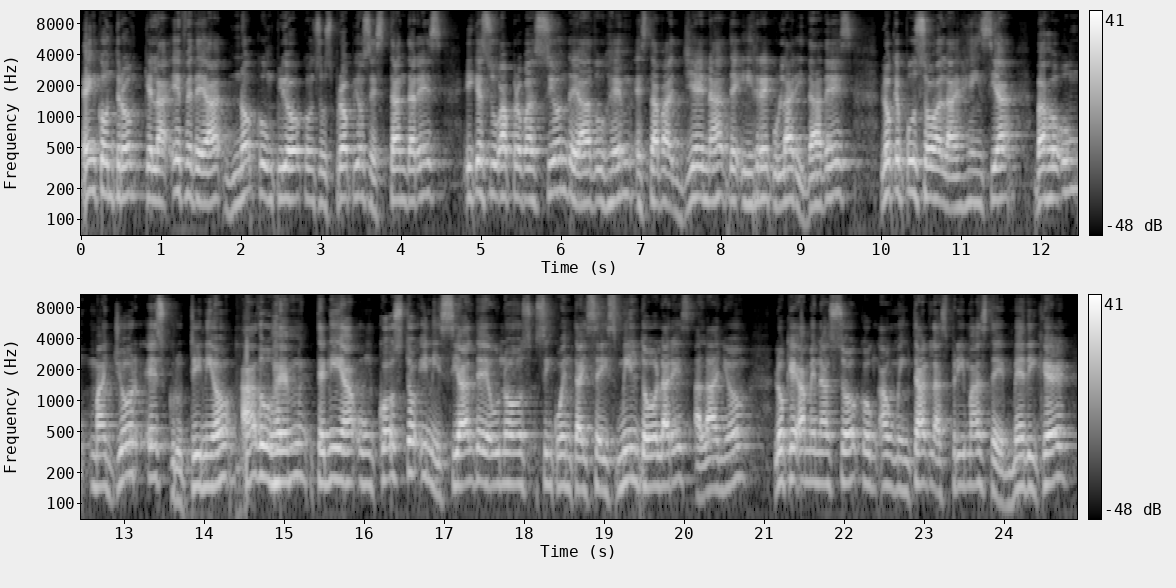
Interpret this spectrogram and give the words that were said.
encontró que la FDA no cumplió con sus propios estándares y que su aprobación de Aduhem estaba llena de irregularidades, lo que puso a la agencia bajo un mayor escrutinio. Aduhem tenía un costo inicial de unos 56 mil dólares al año, lo que amenazó con aumentar las primas de Medicare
